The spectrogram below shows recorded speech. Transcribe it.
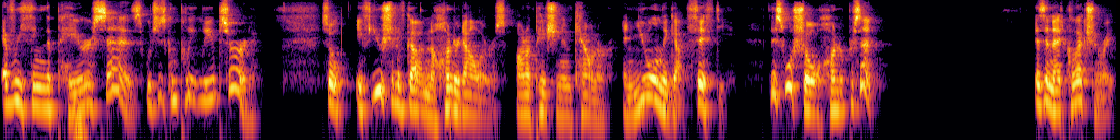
everything the payer says, which is completely absurd. So if you should have gotten $100 on a patient encounter and you only got 50, this will show 100% as a net collection rate.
